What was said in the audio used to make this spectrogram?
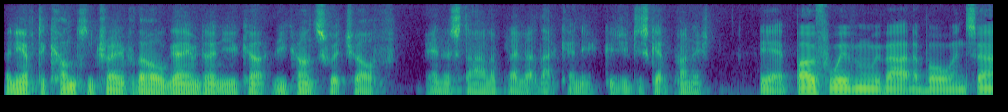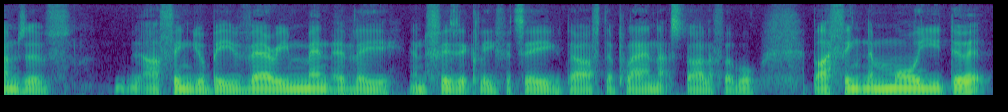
And you have to concentrate for the whole game, don't you? You can't, you can't switch off in a style of play like that, can you? Because you just get punished. Yeah, both with and without the ball. In terms of, I think you'll be very mentally and physically fatigued after playing that style of football. But I think the more you do it,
